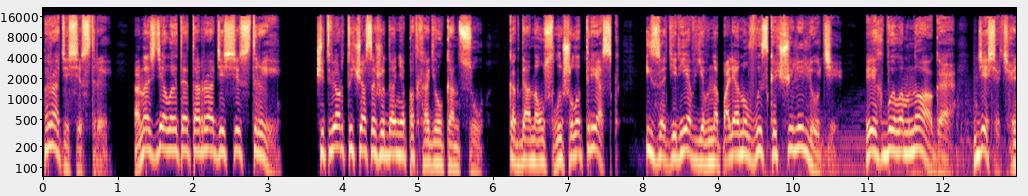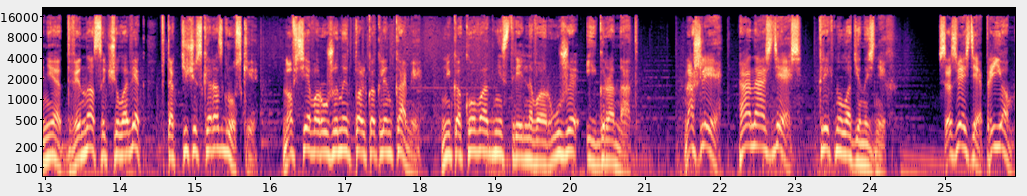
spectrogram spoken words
Ради сестры. Она сделает это ради сестры. Четвертый час ожидания подходил к концу, когда она услышала треск. Из-за деревьев на поляну выскочили люди. Их было много. Десять, нет, двенадцать человек в тактической разгрузке. Но все вооружены только клинками. Никакого огнестрельного оружия и гранат. «Нашли! Она здесь!» — крикнул один из них. «Созвездие, прием!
